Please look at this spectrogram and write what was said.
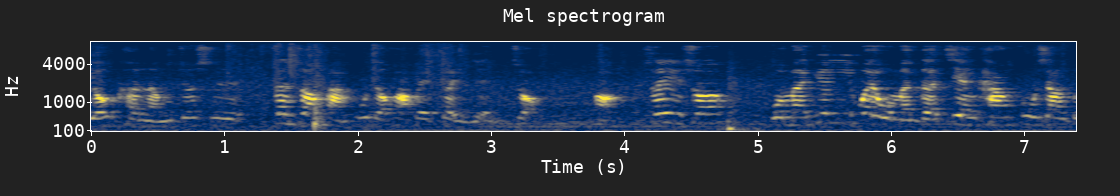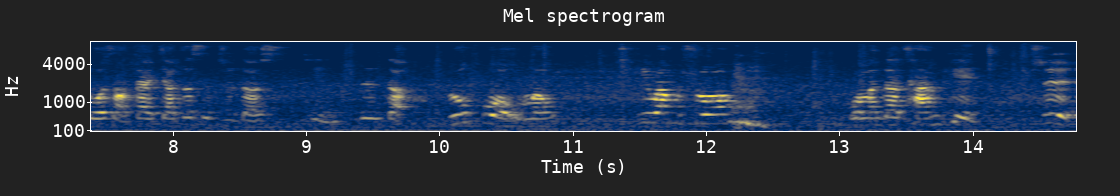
有可能就是症状反复的话会更严重，啊，所以说我们愿意为我们的健康付上多少代价，这是值得警思的。如果我们希望说我们的产品是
